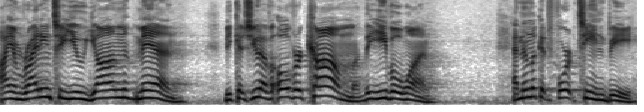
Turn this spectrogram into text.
I am writing to you, young men, because you have overcome the evil one. And then look at 14b.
